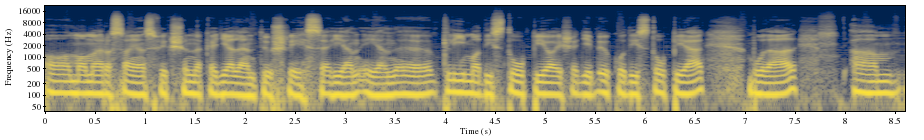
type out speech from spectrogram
a ma már a science fictionnek egy jelentős része ilyen, ilyen e, klímadisztópia és egyéb ökodisztópiákból áll. Um,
